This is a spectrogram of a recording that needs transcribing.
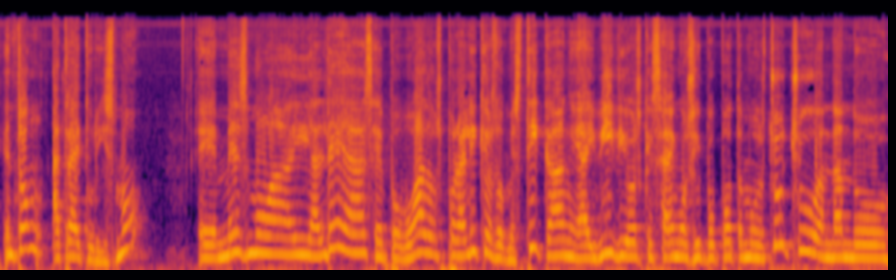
Entón, atrae turismo, eh, mesmo hai aldeas e eh, poboados por ali que os domestican e hai vídeos que saen os hipopótamos chuchu andando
